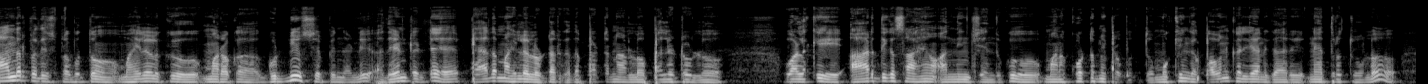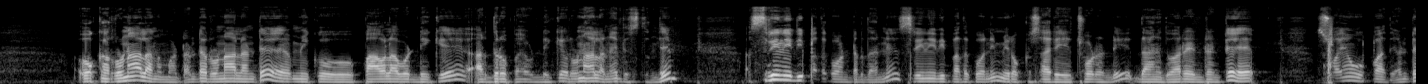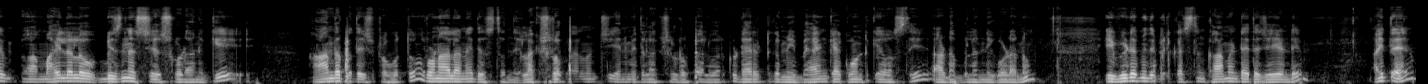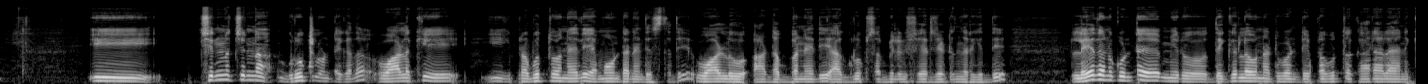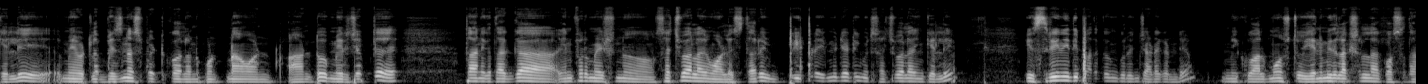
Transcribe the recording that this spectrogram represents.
ఆంధ్రప్రదేశ్ ప్రభుత్వం మహిళలకు మరొక గుడ్ న్యూస్ చెప్పిందండి. అదేంటంటే పేద మహిళలు ఉంటారు కదా పట్టణాల్లో పల్లెటూళ్ళలో వాళ్ళకి ఆర్థిక సహాయం అందించేందుకు మన కూటమి ప్రభుత్వం ముఖ్యంగా పవన్ కళ్యాణ్ గారి నేతృత్వంలో ఒక రుణాలు అనమాట అంటే రుణాలు అంటే మీకు పావలా వడ్డీకే అర్ధ రూపాయి వడ్డీకే రుణాలు అనేది ఇస్తుంది. శ్రీనిధి పథకం అంటారు దాన్ని. శ్రీనిధి పథకం అని మీరు ఒక్కసారి చూడండి. దాని ద్వారా ఏంటంటే స్వయం ఉపాధి అంటే మహిళలు బిజినెస్ చేసుకోవడానికి ఆంధ్రప్రదేశ్ ప్రభుత్వం రుణాలు అనేది ఇస్తుంది లక్ష రూపాయల నుంచి ఎనిమిది లక్షల రూపాయల వరకు డైరెక్ట్గా మీ బ్యాంక్ అకౌంట్కే వస్తాయి ఆ డబ్బులన్నీ కూడాను. ఈ వీడియో మీద మీరు ఖచ్చితంగా కామెంట్ అయితే చేయండి. అయితే ఈ చిన్న చిన్న గ్రూపులు ఉంటాయి కదా వాళ్ళకి ఈ ప్రభుత్వం అనేది అమౌంట్ అనేది ఇస్తుంది. వాళ్ళు ఆ డబ్బు అనేది ఆ గ్రూప్ సభ్యులకు షేర్ చేయడం జరిగింది లేదనుకుంటే మీరు దగ్గరలో ఉన్నటువంటి ప్రభుత్వ కార్యాలయానికి వెళ్ళి మేము ఇట్లా బిజినెస్ పెట్టుకోవాలనుకుంటున్నాం అన్- అంటూ మీరు చెప్తే దానికి తగ్గ ఇన్ఫర్మేషన్ సచివాలయం వాళ్ళు ఇస్తారు. ఇప్పుడు ఇప్పుడే ఇమీడియట్గా మీరు సచివాలయంకి వెళ్ళి ఈ శ్రీనిధి పథకం గురించి అడగండి. మీకు ఆల్మోస్ట్ ఎనిమిది లక్షల దాకా వస్తుంది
